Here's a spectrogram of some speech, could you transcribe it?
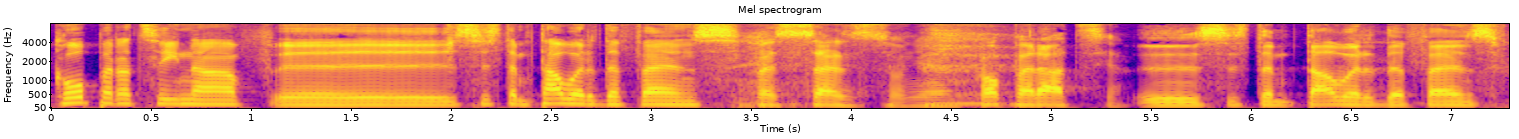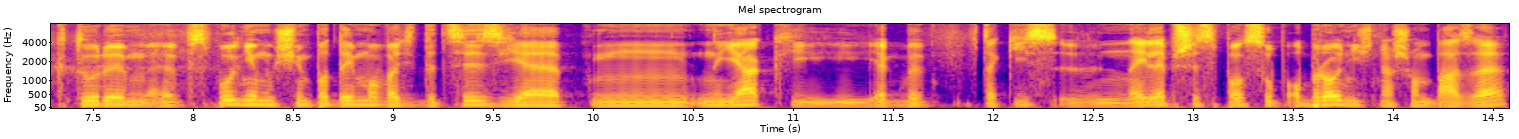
kooperacyjna, system Tower Defense, Bez sensu, nie? Kooperacja. system Tower Defense, w którym wspólnie musimy podejmować decyzje, mm, jak jakby w taki najlepszy sposób obronić naszą bazę.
